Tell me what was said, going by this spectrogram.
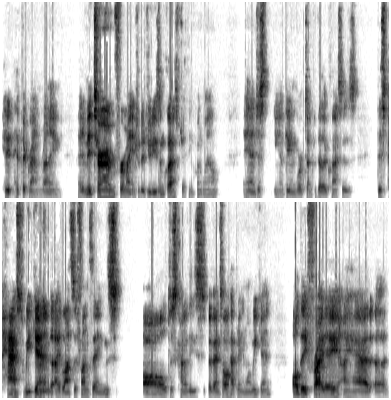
hit hit the ground running. I had a midterm for my Intro to Judaism class, which I think went well, and just you know getting work done for the other classes. This past weekend, I had lots of fun things, all just kind of these events all happening in one weekend. All day Friday, I had a,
